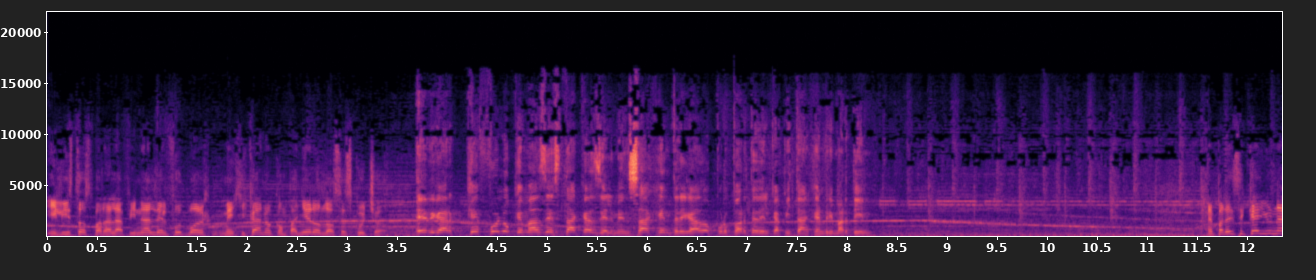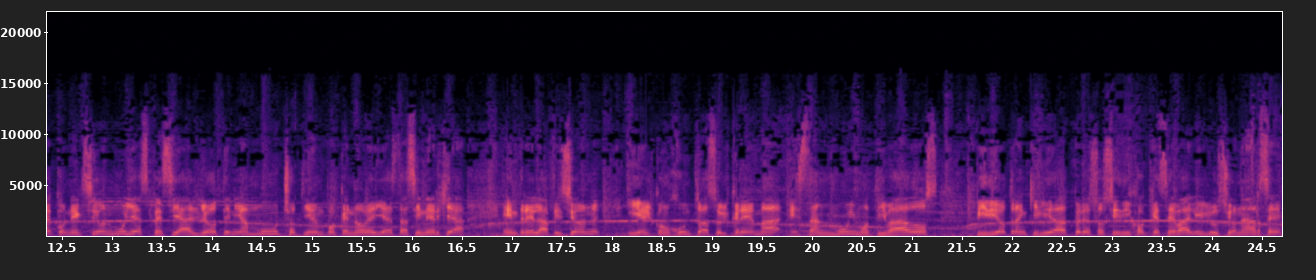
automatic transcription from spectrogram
y listos para la final del fútbol mexicano. Compañeros, los escucho. Edgar, ¿qué fue lo que más destacas del mensaje entregado por parte del capitán Henry Martín? Me parece que hay una conexión muy especial. Yo tenía mucho tiempo que no veía esta sinergia entre la afición y el conjunto azul crema. Están muy motivados. Pidió tranquilidad, pero eso sí dijo que se vale ilusionarse,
